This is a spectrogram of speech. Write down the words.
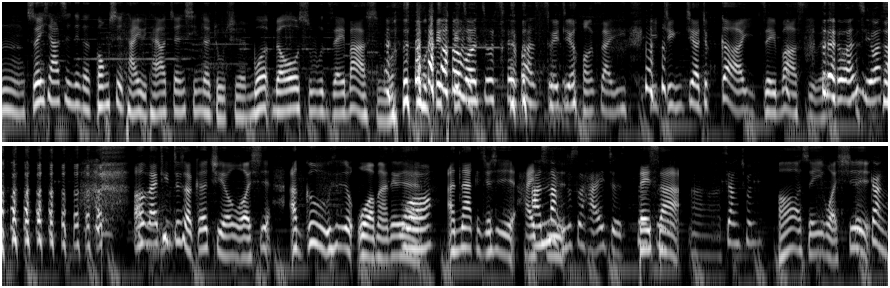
嗯，所以下次那个公视台语台要真心的主持人，我我输贼霸输，我可以推荐 贼霸输，推荐黄三一，一进价就尬一贼霸输。对，我很喜欢。好，我们来听这首歌曲哦。我是阿姑，是我嘛，对不对？我啊，那个就是孩子，阿，那个就是孩子。对啥？啊，乡村。哦，所以我是杠，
